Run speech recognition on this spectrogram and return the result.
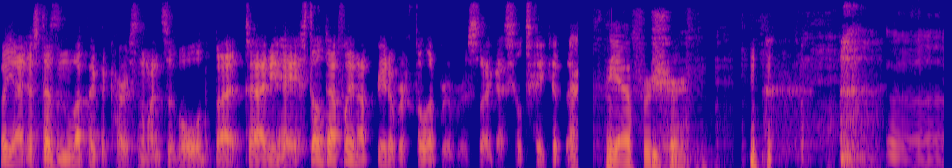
But yeah, it just doesn't look like the Carson Wentz of old. But uh, I mean, hey, still definitely an upgrade over Philip Rivers, so I guess he'll take it there. Yeah, for sure. Uh,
